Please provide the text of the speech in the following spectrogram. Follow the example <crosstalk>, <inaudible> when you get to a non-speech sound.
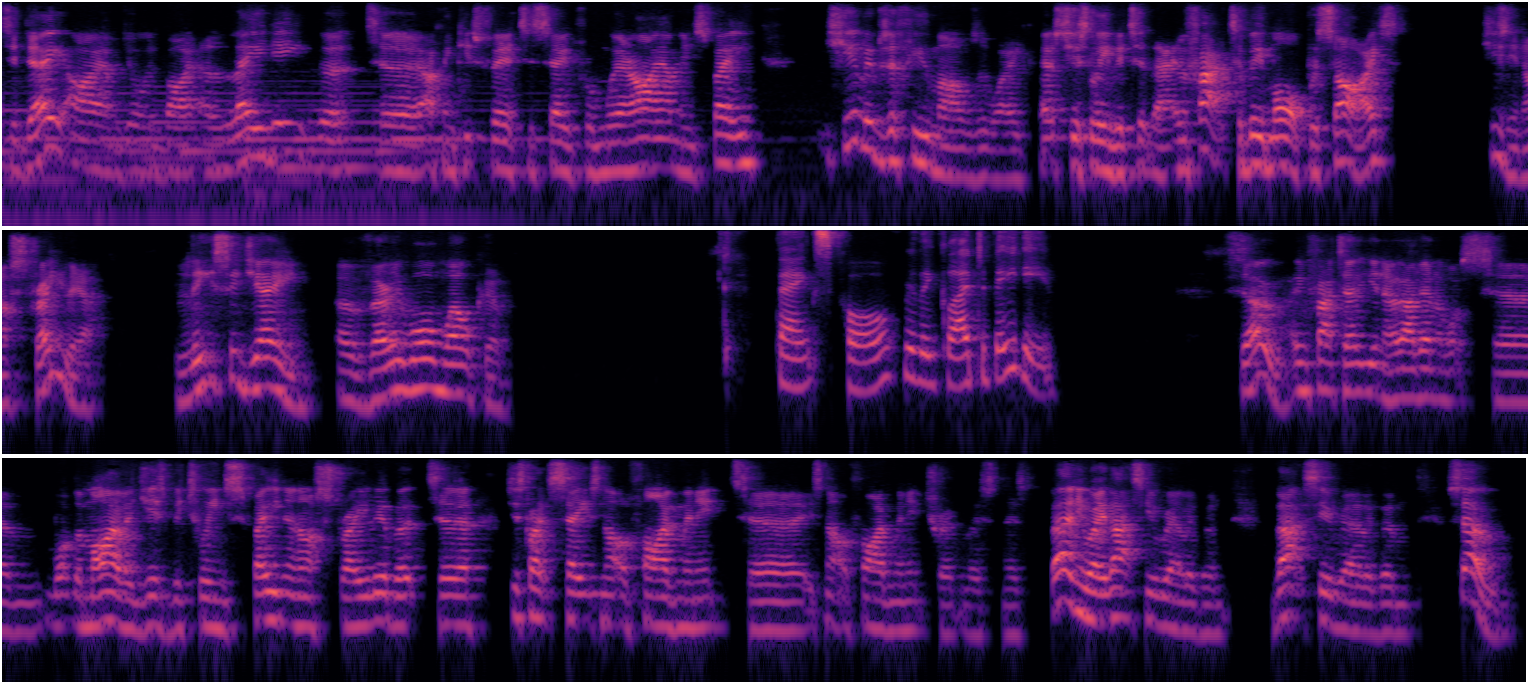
Today, I am joined by a lady that uh, I think it's fair to say, from where I am in Spain, she lives a few miles away. Let's just leave it at that. In fact, to be more precise, she's in Australia. Lisa Jane, a very warm welcome. Thanks, Paul. Really glad to be here. So, in fact, uh, you know, I don't know what's um, what the mileage is between Spain and Australia, but uh, just like to say, it's not a five minute, uh, it's not a five minute trip, listeners. But anyway, that's irrelevant. That's irrelevant. So,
